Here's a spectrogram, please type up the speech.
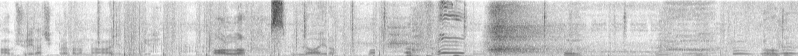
Abi şurayı da açık bırakalım da acil durum girişi. Allah. Bismillahirrahmanirrahim. Ne oldu?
